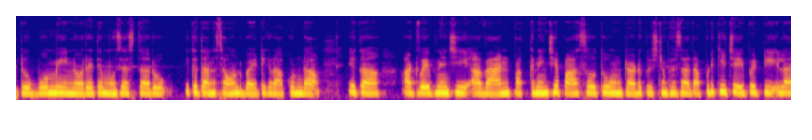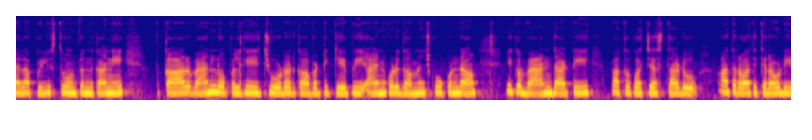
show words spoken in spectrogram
ఇటు భూమి నోరైతే మూసేస్తారు. ఇక తన సౌండ్ బయటికి రాకుండా ఇక అటువైపు నుంచి ఆ వ్యాన్ పక్క నుంచే పాస్ అవుతూ ఉంటాడు కృష్ణప్రసాద్. అప్పటికి చేయి పెట్టి ఇలా ఇలా పిలుస్తూ ఉంటుంది కానీ కార్ వ్యాన్ లోపలికి చూడడు కాబట్టి కేపీ ఆయన కూడా గమనించుకోకుండా ఇక వ్యాన్ దాటి పక్కకు వచ్చేస్తాడు. ఆ తర్వాత ఇక రౌడీ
